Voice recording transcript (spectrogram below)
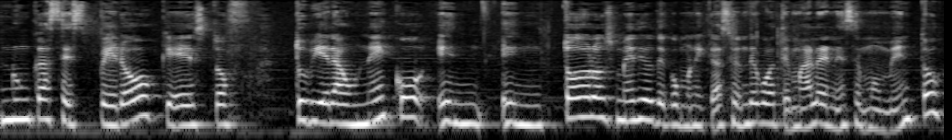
Nunca se esperó que esto tuviera un eco en, en todos los medios de comunicación de Guatemala en ese momento.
